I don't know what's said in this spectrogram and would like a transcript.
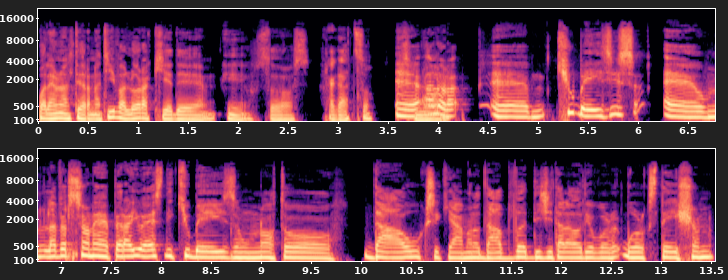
Qual è un'alternativa? Allora chiede questo ragazzo. Eh, allora, eh, Cubasis è un, la versione per iOS di Cubase, un noto DAW, si chiamano DAW, Digital Audio Workstation,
